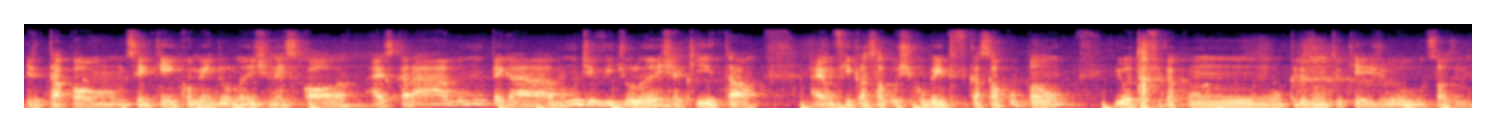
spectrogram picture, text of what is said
ele tá com não sei quem comendo lanche na escola. Aí os caras, ah, vamos pegar. Vamos dividir o lanche aqui e tal. Aí um fica só. O Chico Bento fica só com o pão e o outro fica com o presunto e o queijo sozinho.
